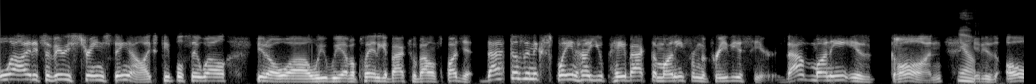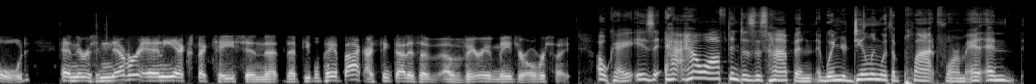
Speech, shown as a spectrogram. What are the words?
well, it's a very strange thing, Alex. People say, well, you know, uh, we we have a plan to get back to a balanced budget. That doesn't explain how you pay back the money from the previous year. That money is gone. Yeah. It is owed and there is never any expectation that, that people pay it back. I think that is a, a very major oversight. Okay, is how often does this happen when you're dealing with a platform? And, and,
